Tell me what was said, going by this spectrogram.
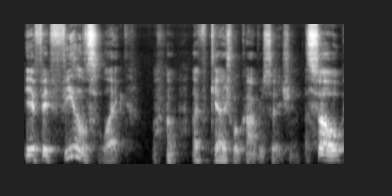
if it feels like a casual conversation. So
